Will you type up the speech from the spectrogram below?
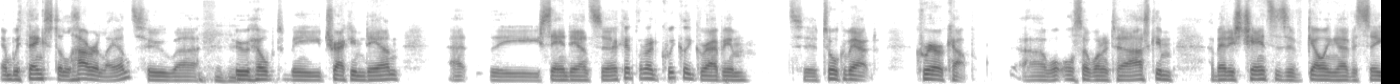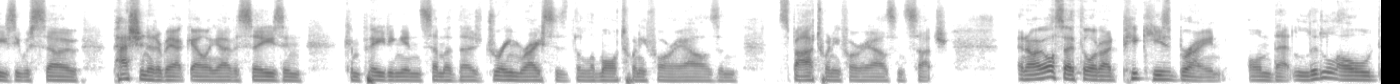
And with thanks to Lara Lowndes, who uh, who helped me track him down at the Sandown circuit. Thought I'd quickly grab him to talk about Carrera Cup. Uh, also wanted to ask him about his chances of going overseas. He was so passionate about going overseas and competing in some of those dream races, the Le Mans 24 hours and Spa 24 hours and such. And I also thought I'd pick his brain on that little old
